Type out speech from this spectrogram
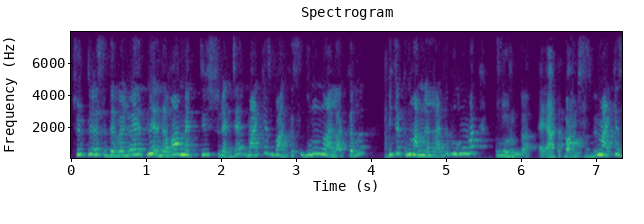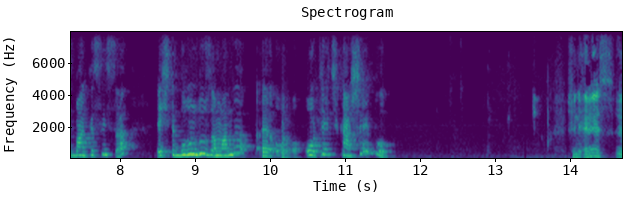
Türk lirası devalüe etmeye devam ettiği sürece Merkez Bankası bununla alakalı bir takım hamlelerde bulunmak zorunda. Eğer bağımsız bir Merkez Bankasıysa e işte bulunduğu zaman da e, ortaya çıkan şey bu. Şimdi Enes e,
